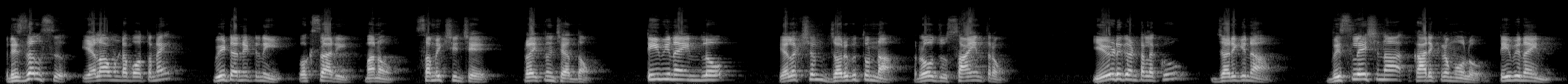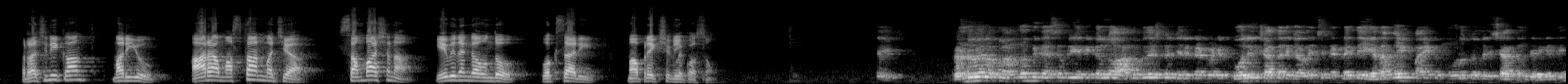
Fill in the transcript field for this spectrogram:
రిజల్ట్స్ ఎలా ఉండబోతున్నాయి? వీటన్నిటిని ఒకసారి మనం సమీక్షించే ప్రయత్నం చేద్దాం. టీవీ నైన్లో ఎలక్షన్ జరుగుతున్న రోజు సాయంత్రం ఏడు గంటలకు జరిగిన విశ్లేషణ కార్యక్రమంలో టీవీ నైన్ రజనీకాంత్ మరియు ఆరా మస్తాన్ మధ్య సంభాషణ ఏ విధంగా ఉందో ఒకసారి మా ప్రేక్షకుల కోసం. రెండు వేల పంతొమ్మిది అసెంబ్లీ ఎన్నికల్లో ఆంధ్రప్రదేశ్లో జరిగినటువంటి పోలింగ్ శాతాన్ని గమనించినట్లయితే ఎనభై పాయింట్ మూడు తొమ్మిది శాతం జరిగింది.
